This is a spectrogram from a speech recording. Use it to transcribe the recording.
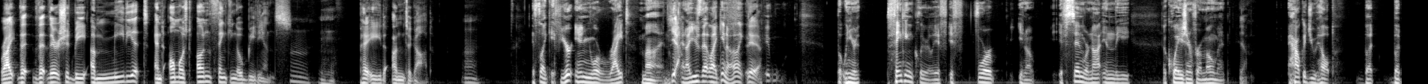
Right? That that there should be immediate and almost unthinking obedience Mm. Mhm. paid unto God. Mm. It's like if you're in your right mind. Yeah. And I use that like, you know, like Yeah. it- but when you're thinking clearly, if if for you know, if sin were not in the equation for a moment, Yeah. how could you help but but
